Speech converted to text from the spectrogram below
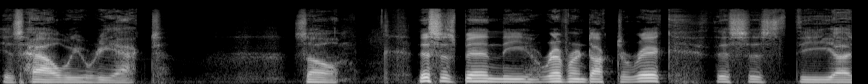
is how we react. So, this has been the Reverend Dr. Rick. This is the uh,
